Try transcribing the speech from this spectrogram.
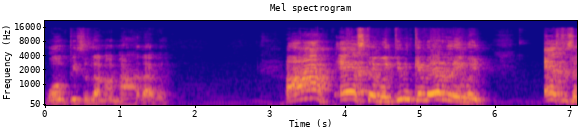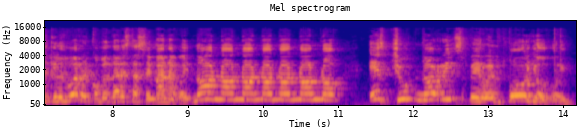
One Piece es la mamada, güey. ¡Ah! Este, güey. Tienen que verle, güey. Este es el que les voy a recomendar esta semana, güey. No, no, no, no, no, no, no. Es Chuck Norris, pero en pollo, güey.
